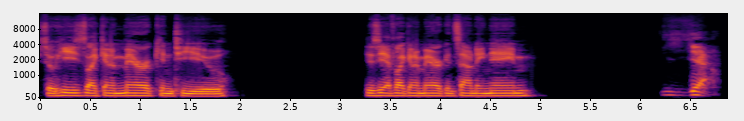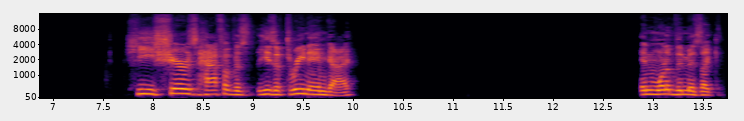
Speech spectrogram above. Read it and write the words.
So he's like an American to you. Does he have like an American sounding name? Yeah, he shares half of his. He's a three name guy, and one of them is like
